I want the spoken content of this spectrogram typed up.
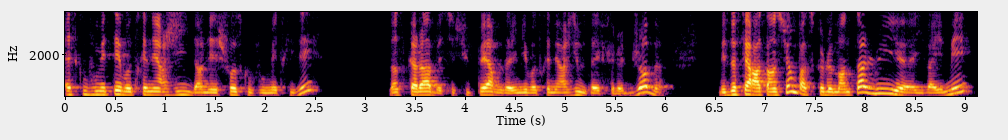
Est-ce que vous mettez votre énergie dans les choses que vous maîtrisez? Dans ce cas-là, ben, c'est super, vous avez mis votre énergie, vous avez fait le job. Mais de faire attention parce que le mental, lui, euh, il va aimer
